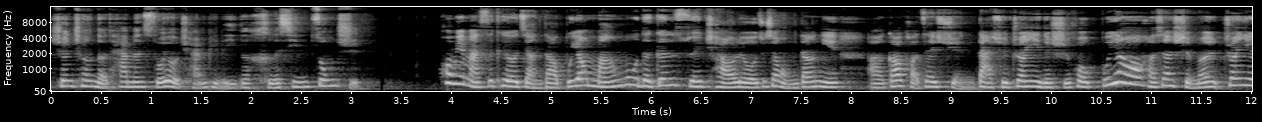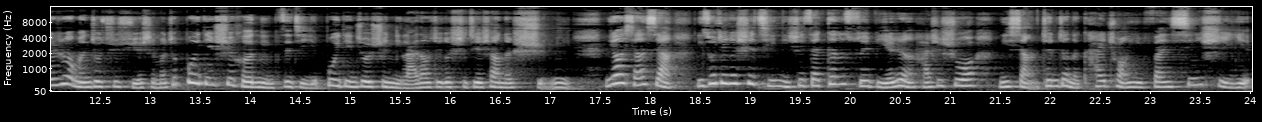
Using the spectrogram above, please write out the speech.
声称的他们所有产品的一个核心宗旨。后面马斯克有讲到，不要盲目的跟随潮流，就像我们当年啊高考在选大学专业的时候，不要好像什么专业热门就去学什么，这不一定适合你自己，也不一定就是你来到这个世界上的使命。你要想想，你做这个事情，你是在跟随别人，还是说你想真正的开创一番新事业？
